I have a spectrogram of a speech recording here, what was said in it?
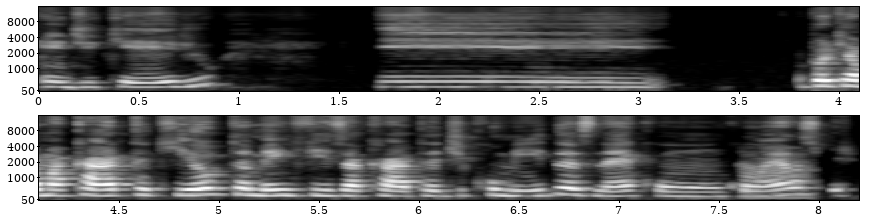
e de queijo. E, porque é uma carta que eu também fiz a carta de comidas, né, com, com ah. elas, porque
